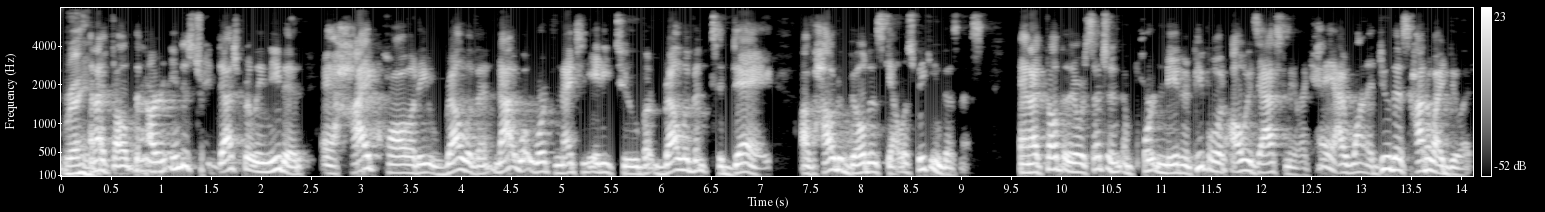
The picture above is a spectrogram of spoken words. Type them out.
Right. And I felt that our industry desperately needed a high quality, relevant, not what worked in 1982, but relevant today of how to build and scale a speaking business. And I felt that there was such an important need. And people would always ask me, like, hey, I want to do this. How do I do it?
